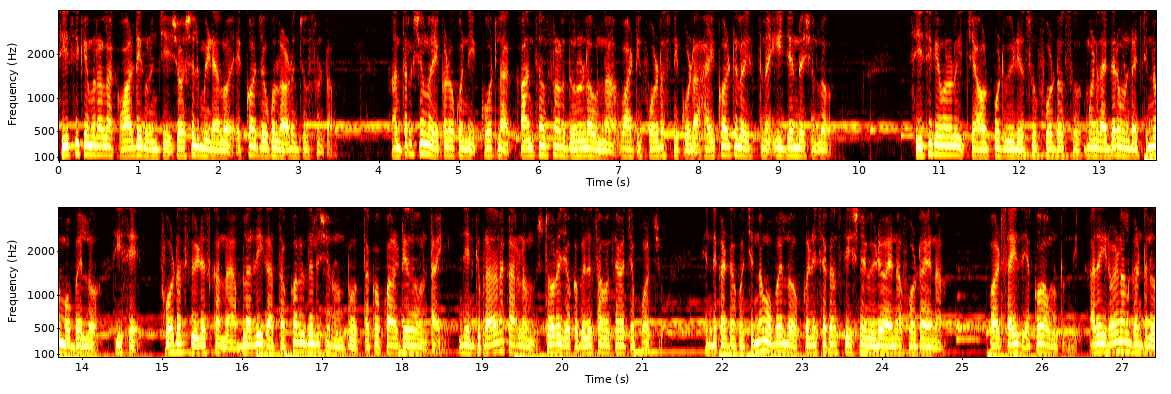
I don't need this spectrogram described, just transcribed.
సీసీ కెమెరాల క్వాలిటీ గురించి సోషల్ మీడియాలో ఎక్కువ జోకులు రావడం చూస్తుంటాం. అంతరిక్షంలో ఎక్కడో కొన్ని కోట్ల కాంతి సంవత్సరాల దూరంలో ఉన్న వాటి ఫొటోస్ని కూడా హై క్వాలిటీలో ఇస్తున్న ఈ జనరేషన్లో సీసీ కెమెరాలు ఇచ్చే అవుట్పుట్ వీడియోస్ ఫొటోస్ మన దగ్గర ఉండే చిన్న మొబైల్లో తీసే ఫొటోస్ వీడియోస్ కన్నా బ్లర్రీగా తక్కువ రిజల్యూషన్ ఉంటూ తక్కువ క్వాలిటీలో ఉంటాయి. దీనికి ప్రధాన కారణం స్టోరేజ్ ఒక పెద్ద సమస్యగా చెప్పవచ్చు. ఎందుకంటే ఒక చిన్న మొబైల్లో కొన్ని సెకండ్స్ తీసిన వీడియో అయినా ఫోటో అయినా వాటి సైజ్ ఎక్కువగా ఉంటుంది. అదే ఇరవై నాలుగు గంటలు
